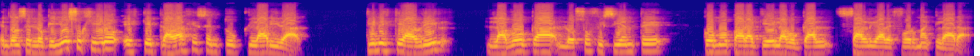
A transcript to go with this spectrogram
Entonces, lo que yo sugiero es que trabajes en tu claridad. Tienes que abrir la boca lo suficiente como para que la vocal salga de forma clara.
